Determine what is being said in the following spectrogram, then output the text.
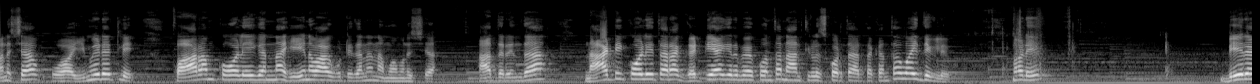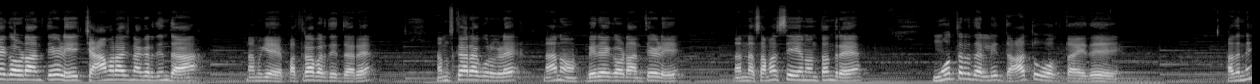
ಮನುಷ್ಯ ಇಮಿಡಿಯೇಟ್ಲಿ ಫಾರಂ ಕೋಳಿಗನ್ನು ಹೀನವಾಗಿಬಿಟ್ಟಿದ್ದಾನೆ ನಮ್ಮ ಮನುಷ್ಯ. ಆದ್ದರಿಂದ ನಾಟಿ ಕೋಳಿ ಥರ ಗಟ್ಟಿಯಾಗಿರಬೇಕು ಅಂತ ನಾನು ತಿಳಿಸ್ಕೊಡ್ತಾ ಇರ್ತಕ್ಕಂಥ ವೈದ್ಯಗಳು ನೋಡಿ, ಬೀರೇಗೌಡ ಅಂತೇಳಿ ಚಾಮರಾಜನಗರದಿಂದ ನಮಗೆ ಪತ್ರ ಬರೆದಿದ್ದಾರೆ. ನಮಸ್ಕಾರ ಗುರುಗಳೇ, ನಾನು ಬೀರೇಗೌಡ ಅಂತೇಳಿ. ನನ್ನ ಸಮಸ್ಯೆ ಏನು ಅಂತಂದರೆ, ಮೂತ್ರದಲ್ಲಿ ಧಾತು ಹೋಗ್ತಾ ಇದೆ. ಅದನ್ನೇ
